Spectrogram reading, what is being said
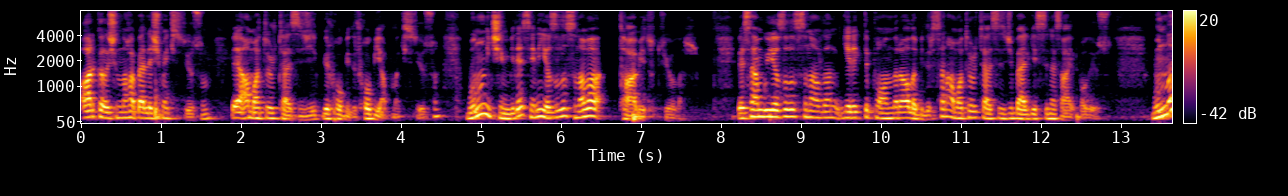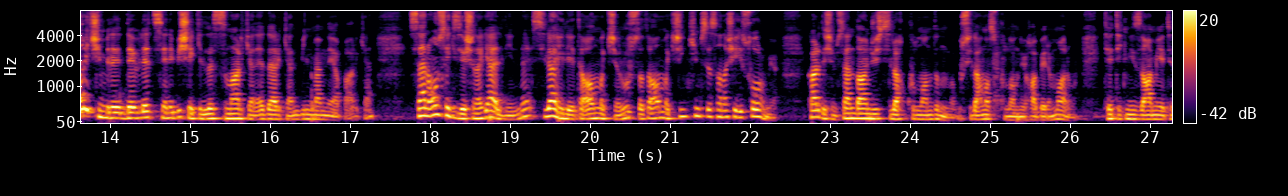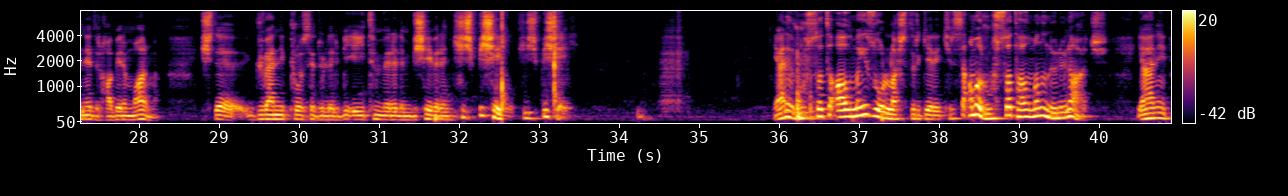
arkadaşınla haberleşmek istiyorsun ve amatör telsizcilik bir hobidir. Hobi yapmak istiyorsun. Bunun için bile seni yazılı sınava tabi tutuyorlar. Ve sen bu yazılı sınavdan gerekli puanları alabilirsen amatör telsizci belgesine sahip oluyorsun. Bunlar için bile devlet seni bir şekilde sınarken, ederken, bilmem ne yaparken sen 18 yaşına geldiğinde silah ehliyeti almak için, ruhsatı almak için kimse sana şeyi sormuyor. Kardeşim sen daha önce hiç silah kullandın mı? Bu silah nasıl kullanılıyor haberin var mı? Tetik nizamiyeti nedir haberin var mı? İşte güvenlik prosedürleri, bir eğitim verelim, bir şey verelim. Hiçbir şey yok, hiçbir şey. Yani ruhsatı almayı zorlaştır gerekirse ama ruhsat almanın önünü aç. Yani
